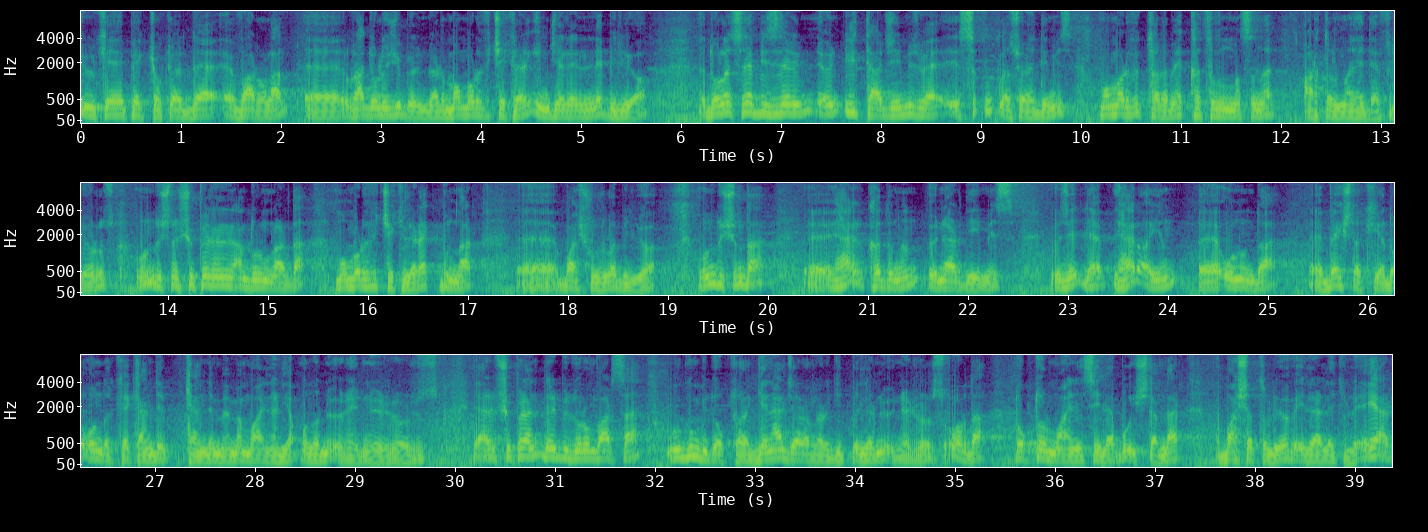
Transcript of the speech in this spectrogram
ülkeye pek çok yerde var olan e, radyoloji bölümleri mamografi çekilerek incelenilebiliyor. Dolayısıyla bizlerin ilk tercihimiz ve sıklıkla söylediğimiz mamografik taramaya katılmasını artırmayı hedefliyoruz. Onun dışında şüphelenilen durumlarda mamografi çekilerek bunlar e, başvurulabiliyor. Onun dışında e, her kadının önerdiğimiz özellikle her ayın e, 10'unda 5 dakika ya da 10 dakika kendi kendi meme muayenelerini yapmalarını öğreniyoruz. Eğer şüphelendikleri bir durum varsa uygun bir doktora, genel cerrahlara gitmelerini öneriyoruz. Orada doktor muayenesiyle bu işlemler başlatılıyor ve ilerletiliyor. Eğer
